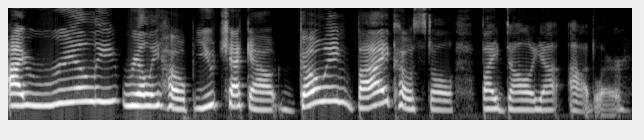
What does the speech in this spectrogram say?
I really, really hope you check out Going Bicoastal by Dahlia Adler.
